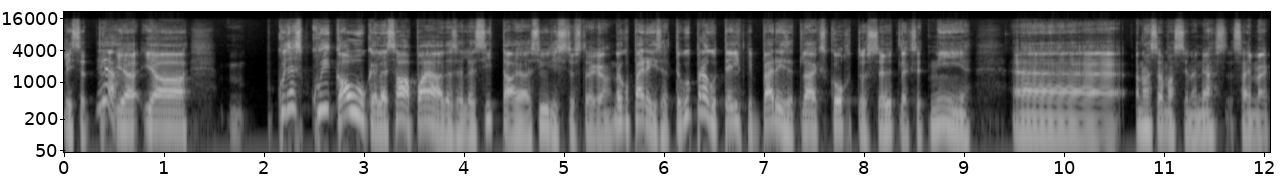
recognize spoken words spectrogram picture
lihtsalt ja, ja, ja kuidas, kui kaugele saab ajada selle sita ja süüdistustega nagu päriselt, kui praegu Delfi päriselt läheks kohtusse, ütleks, et nii äh,. noh, samas siin on jah, saime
